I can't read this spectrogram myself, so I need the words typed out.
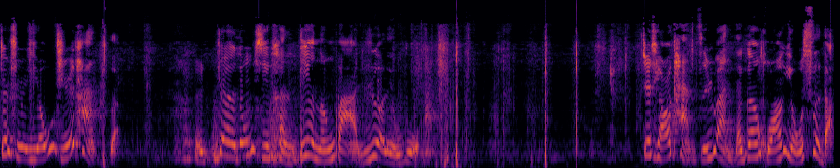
这是油纸毯子，呃，这东西肯定能把热留住。”这条毯子软的跟黄油似的，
